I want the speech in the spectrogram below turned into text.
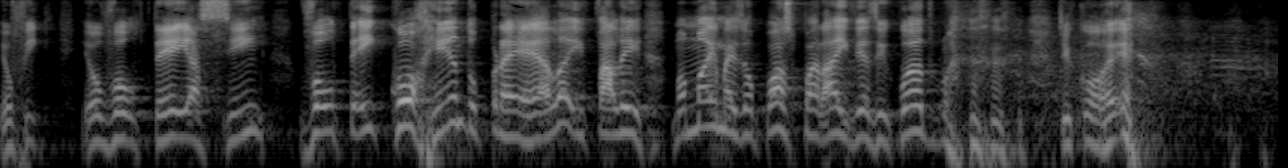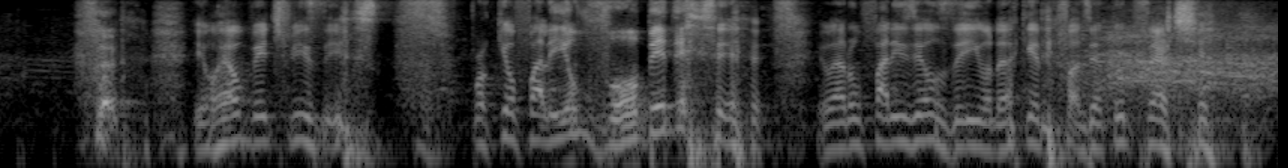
eu, fiquei, eu voltei assim, voltei correndo para ela e falei, mamãe, mas eu posso parar de vez em quando de correr? Eu realmente fiz isso, porque eu falei, eu vou obedecer. Eu era um fariseuzinho, né? Querer fazer tudo certinho.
